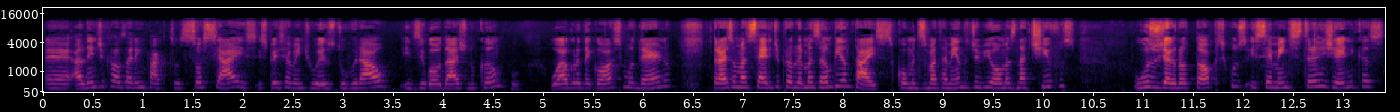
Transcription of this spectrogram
é, além de causar impactos sociais, especialmente o êxodo rural e desigualdade no campo, o agronegócio moderno traz uma série de problemas ambientais, como desmatamento de biomas nativos, uso de agrotóxicos e sementes transgênicas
